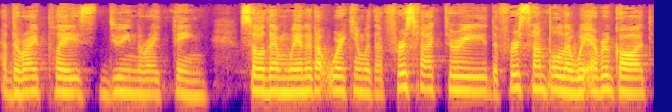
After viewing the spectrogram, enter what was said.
at the right place, doing the right thing. So then we ended up working with that first factory, the first sample that we ever got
